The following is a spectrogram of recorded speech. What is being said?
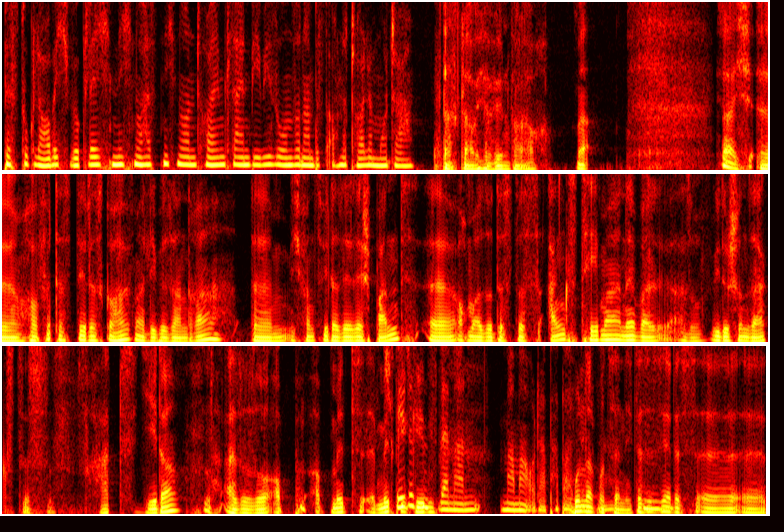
bist du, glaube ich, wirklich nicht nur hast nicht nur einen tollen kleinen Babysohn, sondern bist auch eine tolle Mutter. Das glaube ich auf jeden Fall auch. Ja. Ja, ich äh, hoffe, dass dir das geholfen hat, liebe Sandra. Ähm, ich fand es wieder sehr, sehr spannend. Äh, auch mal so das, das Angstthema, ne, weil, also wie du schon sagst, das hat jeder. Also so, ob, ob mit äh, mitgegeben. Spätestens, wenn man Mama oder Papa ne? Hundertprozentig. Das ist ja das, äh, äh,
